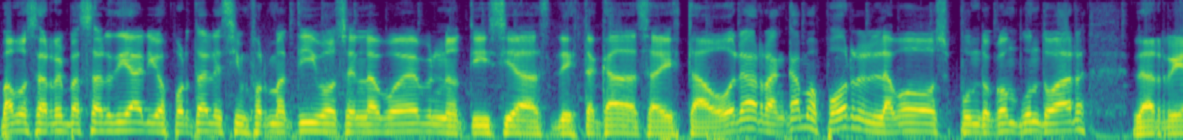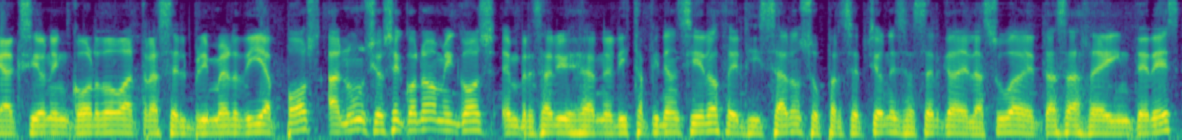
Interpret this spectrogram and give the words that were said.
Vamos a repasar diarios, portales informativos en la web, noticias destacadas a esta hora. Arrancamos por lavoz.com.ar. La reacción en Córdoba tras el primer día post anuncios económicos. Empresarios y analistas financieros deslizaron sus percepciones acerca de la suba de tasas de interés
